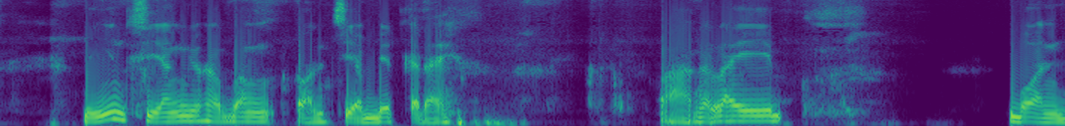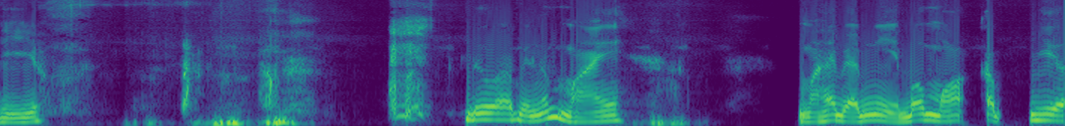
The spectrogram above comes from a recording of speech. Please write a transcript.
ๆได้ยินเสียงอยู่ครับบางตอนเสียบเบ็ดก็ได้ปลาก็ไล่บ่อนดีอยู่หรือว่าเป็นน้ำไหม ไหมแบบนี้บ่เหมาะกับเหยื่อ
